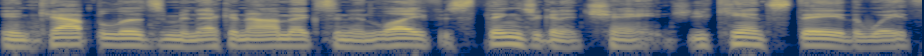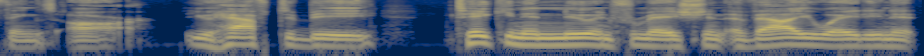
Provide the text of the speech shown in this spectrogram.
in capitalism and economics and in life is things are going to change. You can't stay the way things are. You have to be taking in new information, evaluating it,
